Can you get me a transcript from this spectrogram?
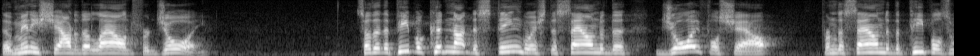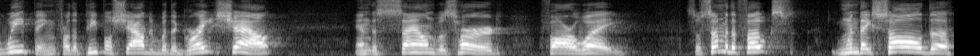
though many shouted aloud for joy. So that the people could not distinguish the sound of the joyful shout from the sound of the people's weeping, for the people shouted with a great shout, and the sound was heard far away. So some of the folks, when they saw the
